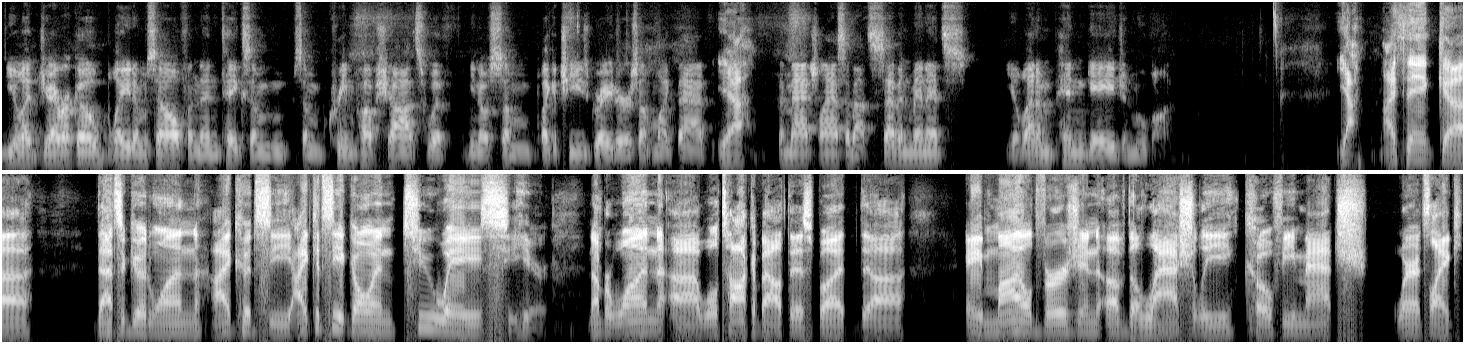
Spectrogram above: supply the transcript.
You let Jericho blade himself and then take some some cream puff shots with you know some like a cheese grater or something like that. Yeah. The match lasts about seven minutes. You let him pin Gage and move on. Yeah, I think uh, that's a good one. I could see I could see it going two ways here. Number one, uh, we'll talk about this, but uh, a mild version of the Lashley Kofi match where it's like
